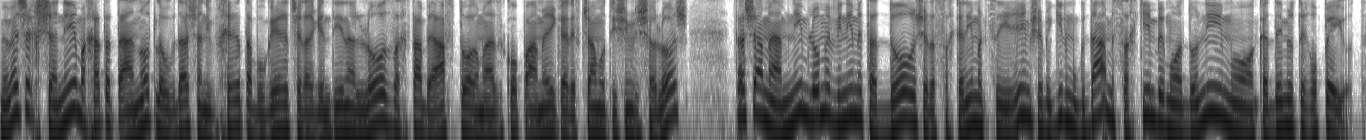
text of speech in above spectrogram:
במשך שנים אחת הטענות לעובדה שהנבחרת הבוגרת של ארגנטינה לא זכתה באף תואר מאז קופה אמריקה 1993, הייתה שהמאמנים לא מבינים את הדור של השחקנים הצעירים שבגיל מוקדם משחקים במועדונים או אקדמיות אירופאיות.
